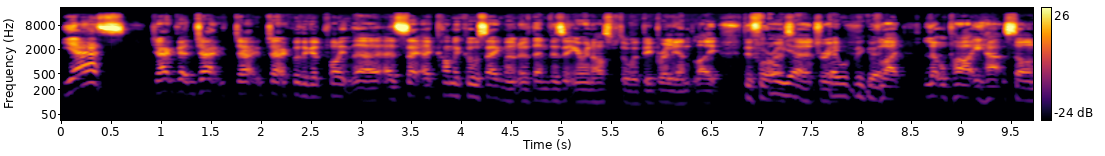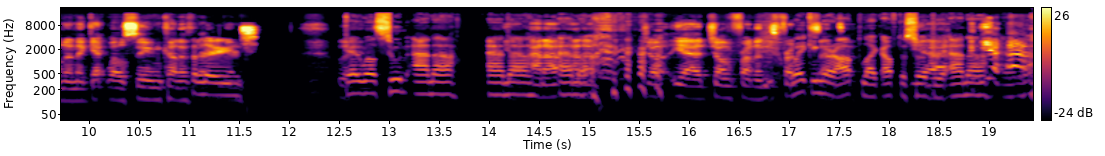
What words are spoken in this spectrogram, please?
Yes, Jack, Jack, Jack, Jack, with a good point there. A, se- a comical segment of them visiting her in hospital would be brilliant. Like before Oh, her yeah, surgery, that would be with like little party hats on and a get well soon kind of Balloons. Thing. Get well soon, Anna. Anna. Yeah, Anna, Anna. Anna. Jo- yeah, John Front front Waking her up like after surgery. Yeah. Anna. Yeah.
